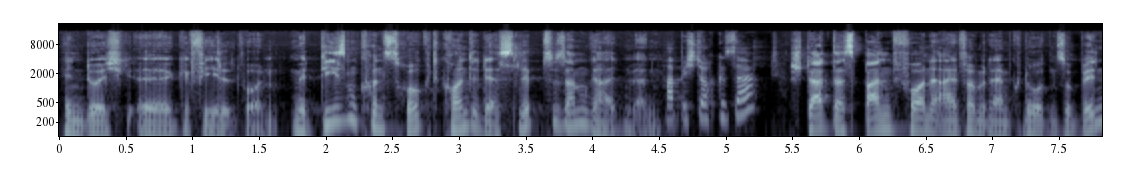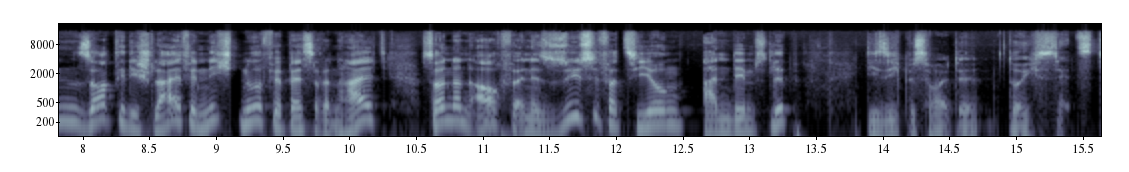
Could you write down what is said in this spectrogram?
hindurch äh, gefädelt wurden. Mit diesem Konstrukt konnte der Slip zusammengehalten werden. Hab ich doch gesagt? Statt das Band vorne einfach mit einem Knoten zu binden, sorgte die Schleife nicht nur für besseren Halt, sondern auch für eine süße Verzierung an dem Slip, die sich bis heute durchsetzt.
